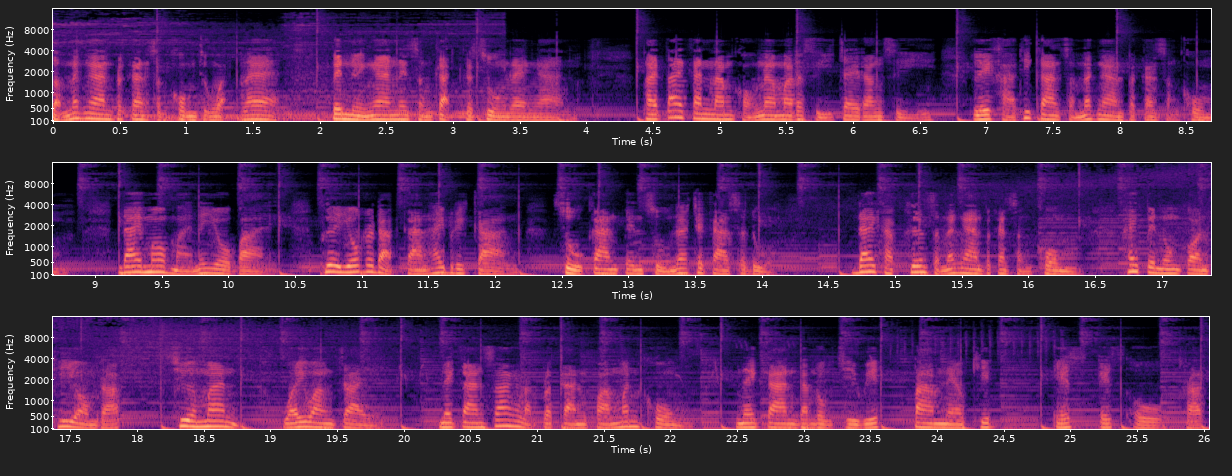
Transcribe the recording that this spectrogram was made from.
สำนักงานประกันสังคมจังหวัดแพร่ เป็นหน่วยงานในสังกัดกระทรวงแรงงาน ภายใต้การนำของนางมารสีใจรังสีเลขาธิการสำนักงานประกันสังคม ได้มอบหมายนโยบาย เพื่อยกระดับการให้บริการ สู่การเป็นศูนย์ราชการสะดวก ได้ขับเคลื่อนสำนักงานประกันสังคม ให้เป็นองค์กรที่ยอมรับ เชื่อมั่น ไว้วางใจ ในการสร้างหลักประกันความมั่นคง ในการดำรงชีวิตตามแนวคิด SSO Trust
